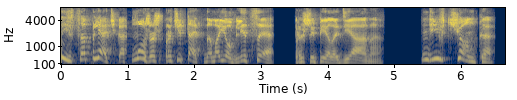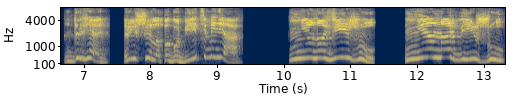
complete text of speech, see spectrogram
ты, соплячка, можешь прочитать на моем лице?» – прошипела Диана. «Девчонка, дрянь, решила погубить меня? Ненавижу! Ненавижу!»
